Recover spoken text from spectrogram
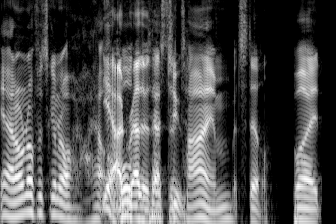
yeah, I don't know if it's gonna h- Yeah, I'd hold rather the that test of time, But still, but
